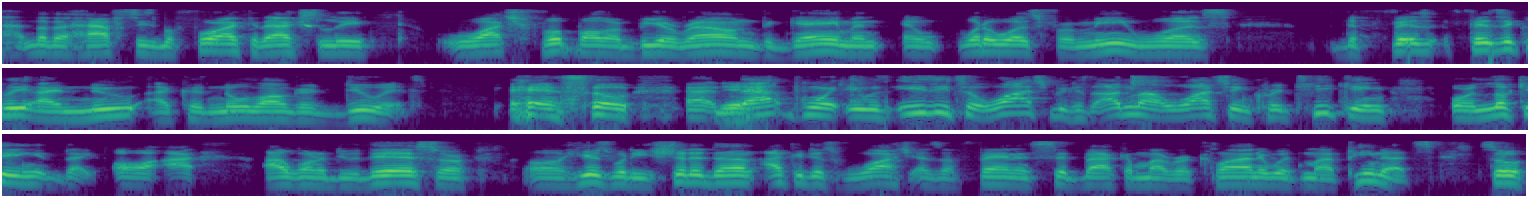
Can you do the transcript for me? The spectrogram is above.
another half season before I could actually watch football or be around the game. And and what it was for me was the phys- physically I knew I could no longer do it. And so at yeah. that point, it was easy to watch because I'm not watching, critiquing, or looking like, oh, I, I want to do this, or oh, here's what he should have done. I could just watch as a fan and sit back on my recliner with my peanuts. So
